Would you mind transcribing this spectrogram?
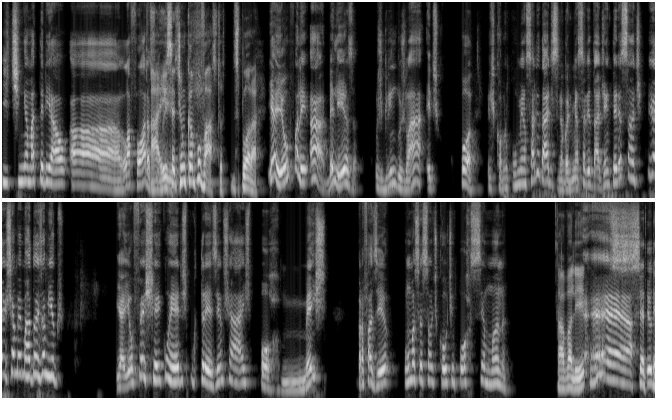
E tinha material uh, lá fora Aí você tinha um campo vasto de explorar. E aí eu falei, ah, beleza. Os gringos lá, eles, pô, eles cobram por mensalidade. Esse negócio de mensalidade é interessante. E aí chamei mais dois amigos. E aí eu fechei com eles por 300 reais por mês para fazer uma sessão de coaching por semana. Tava ali com é, 70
